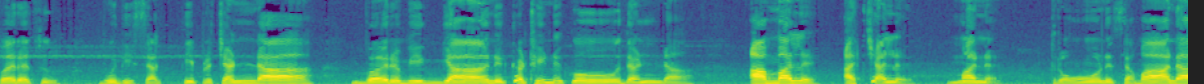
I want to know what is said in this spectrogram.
परसु, बुद्धि शक्ति, प्रचंडा बर विज्ञान, कठिन को दंडा अमल, अचल, मन त्रोण समाना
